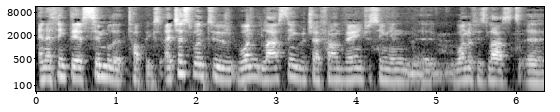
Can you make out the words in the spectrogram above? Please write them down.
And I think they're similar topics. I just want to one last thing which I found very interesting in uh, one of his last uh,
